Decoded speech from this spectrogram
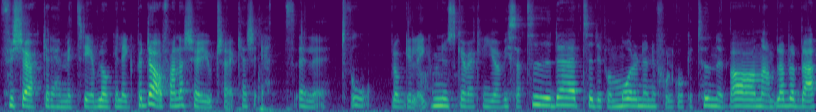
försöka det här med tre blogginlägg per dag. För annars har jag gjort så här, kanske ett eller två blogginlägg. Men nu ska jag verkligen göra vissa tider, tidigt på morgonen när folk åker tunnelbanan, bla bla bla.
